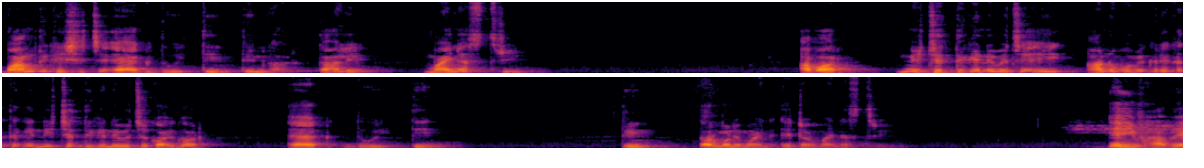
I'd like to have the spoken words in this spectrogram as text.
বাম দিকে এসেছে এক, দুই, তিন তিন ঘর। তাহলে মাইনাস থ্রি আবার নিচের দিকে নেমেছে এই আনুভূমিক রেখা থেকে নিচের দিকে নেমেছে কয় ঘর? এক, দুই, তিন। তিন, তার মানে মাইনাস এটাও মাইনাস থ্রি। এইভাবে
